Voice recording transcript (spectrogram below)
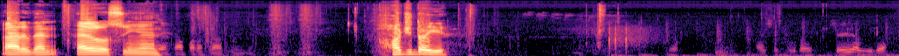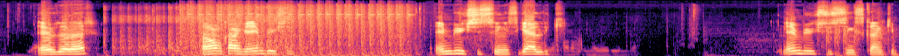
Harbiden helal olsun yani. Parasını atayım. Hacı dayı. Ayşe buradayım. Şey yaz bir de. Evdeler. Tamam kanka en büyük siz. En büyük sizsiniz geldik. Parasını da vereyim de. En büyük sizsiniz kankim.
